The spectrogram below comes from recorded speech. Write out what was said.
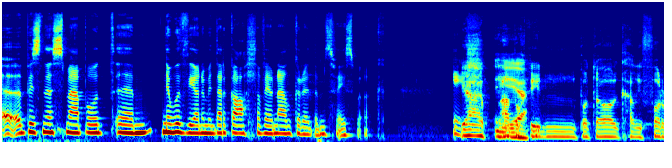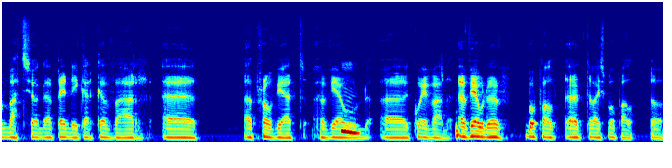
y busnes ma bod um, newyddion yn mynd ar goll o fewn algorithms Facebook? Ish. Ia, a yeah. bod chi'n bod o'n cael ei fformatio'n arbennig ar gyfer uh, y profiad y fiewn mm. uh, gwefan, y fiewn yr mobile, y dyfais mobile. So,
